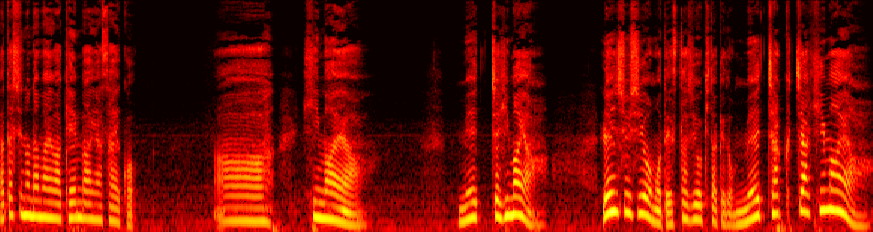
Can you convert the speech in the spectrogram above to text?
私の名前は鍵盤屋さえ子。あー暇や。めっちゃ暇や。練習しよう思ってスタジオ来たけどめちゃくちゃ暇や。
